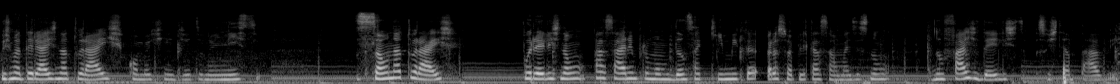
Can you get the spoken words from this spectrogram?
Os materiais naturais, como eu tinha dito no início, são naturais por eles não passarem por uma mudança química para sua aplicação, mas isso não, não faz deles sustentáveis.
